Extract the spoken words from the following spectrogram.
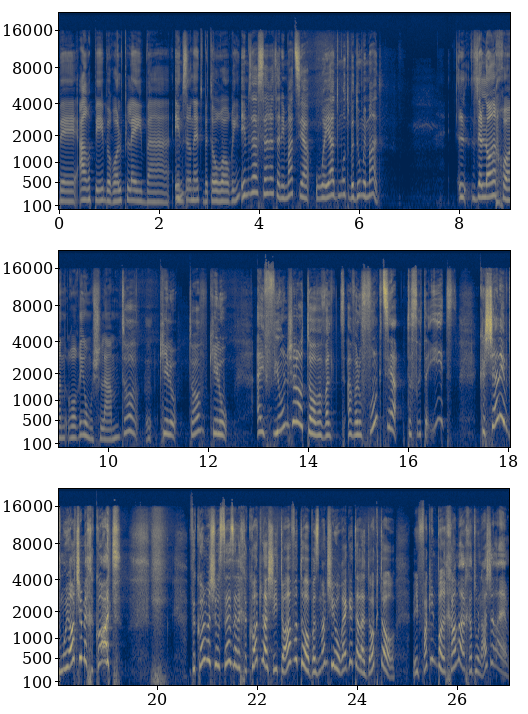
ב-RP, ברול פליי באינטרנט, בתור אורי. אם זה הסרט אנימציה, הוא היה דמות בדו-ממד. זה לא נכון, רורי הוא מושלם. טוב, כאילו, טוב, כאילו, האפיון שלו טוב, אבל, אבל הוא פונקציה תסריטאית. קשה לי עם דמויות שמחכות. וכל מה שהוא עושה זה לחכות לה שהיא תאהב אותו בזמן שהיא הורגת על הדוקטור, והיא fucking ברחה מהחתונה שלהם.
